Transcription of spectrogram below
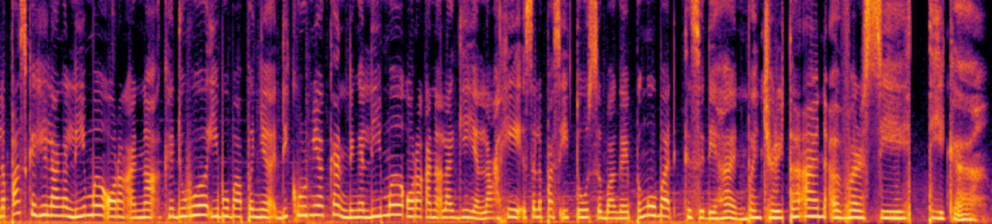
Selepas kehilangan lima orang anak, kedua ibu bapanya dikurniakan dengan lima orang anak lagi yang lahir selepas itu sebagai pengubat kesedihan. Penceritaan versi 3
